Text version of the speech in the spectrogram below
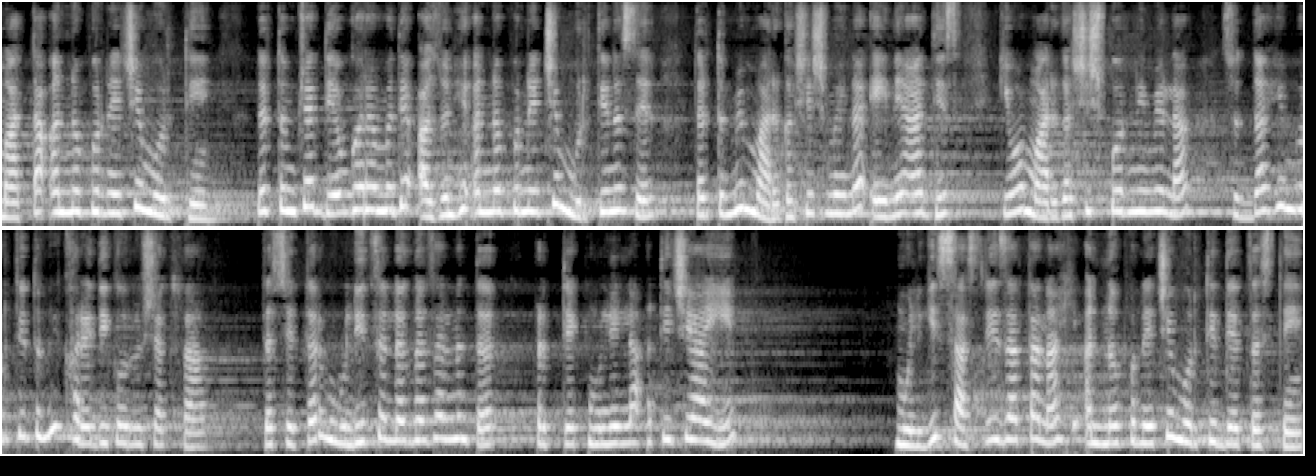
माता अन्नपूर्णेची मूर्ती. जर तुमच्या देवघरामध्ये अजूनही अन्नपूर्णेची मूर्ती नसेल तर तुम्ही मार्गशीर्ष महिना येण्याआधीच किंवा मार्गशीर्ष पौर्णिमेला सुद्धा ही मूर्ती तुम्ही खरेदी करू शकता. तसे तर मुलीचं लग्न झाल्यानंतर प्रत्येक मुलीला तिची आई मुलगी सासरी जाताना ही अन्नपूर्णेची मूर्ती देत असते.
